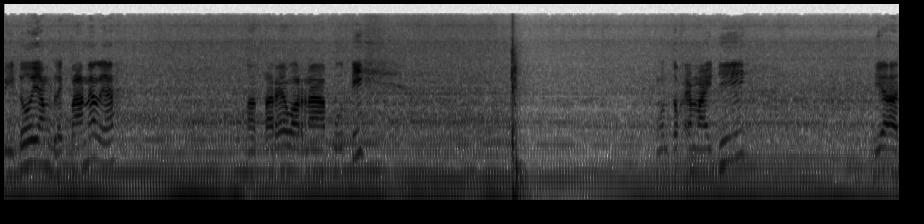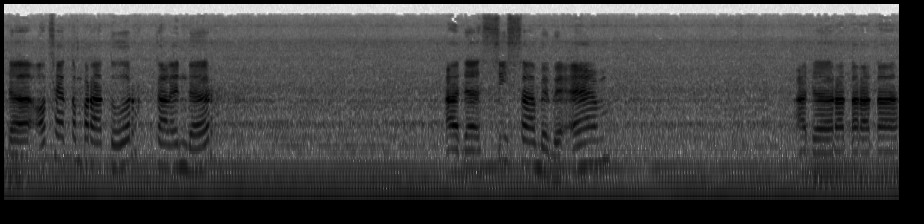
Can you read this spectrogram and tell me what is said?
speedo yang black panel ya. Latarnya warna putih untuk MID dia ada outside temperatur kalender ada sisa BBM ada rata-rata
